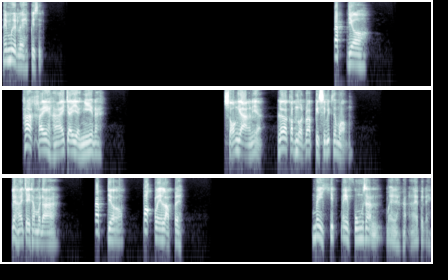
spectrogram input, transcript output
ให้มืดเลยปิดสนิทแป๊บเดียว ถ้าใครหายใจอย่างนี้นะสองอย่างเนี่ย แล้วก็กำหนดว่าปิดสวิตช์สมอง แล้วหายใจธรรมดา แป๊บเดียวปอกเลยหลับเลย ไม่คิดไม่ฟุ้งซ่านไม่หายไปเลย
